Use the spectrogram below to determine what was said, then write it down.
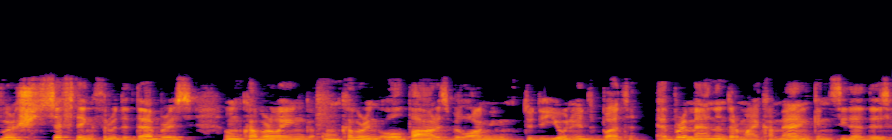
were sifting through the debris, uncovering, uncovering all parts belonging to the unit, but every man under my command can see that this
